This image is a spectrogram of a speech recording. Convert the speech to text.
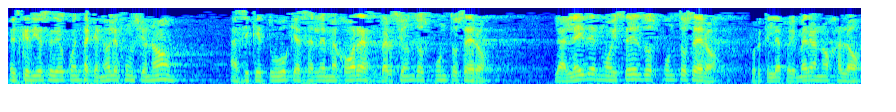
es que Dios se dio cuenta que no le funcionó, así que tuvo que hacerle mejoras, versión 2.0. La ley de Moisés 2.0, porque la primera no jaló.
